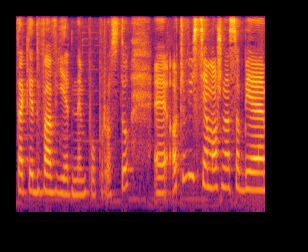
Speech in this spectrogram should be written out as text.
takie dwa w jednym po prostu. Oczywiście można sobie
